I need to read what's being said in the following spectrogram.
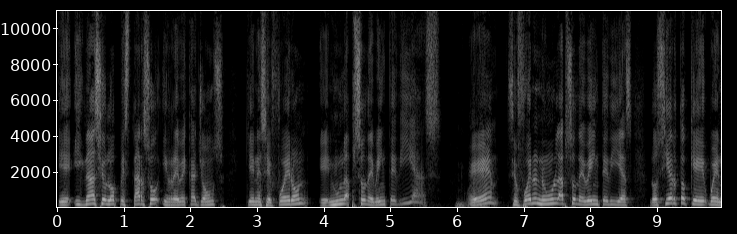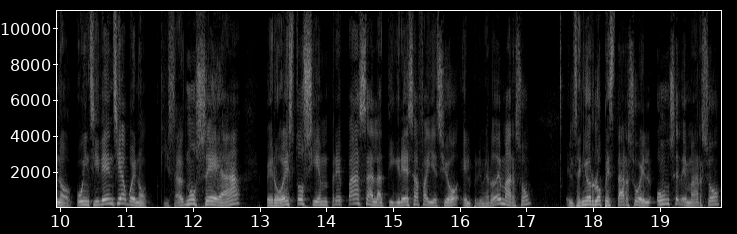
eh, Ignacio López Tarso y Rebeca Jones, quienes se fueron en un lapso de 20 días. ¿eh? Se fueron en un lapso de 20 días. Lo cierto que, bueno, coincidencia, bueno, quizás no sea, pero esto siempre pasa. La tigresa falleció el primero de marzo, el señor López Tarso el 11 de marzo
